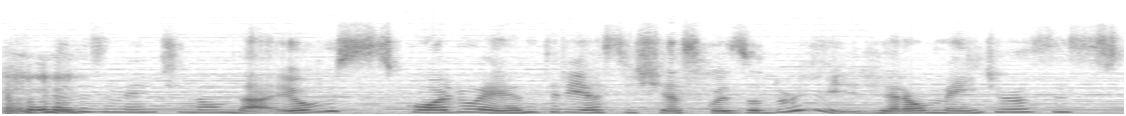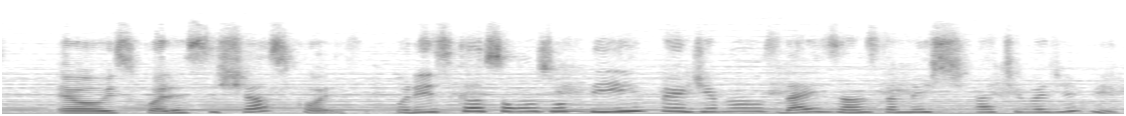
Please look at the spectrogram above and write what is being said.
Infelizmente não dá. Eu escolho entre assistir as coisas ou dormir. Geralmente eu, assisto, eu escolho assistir as coisas. Por isso que eu sou um zumbi e perdi meus 10 anos da minha estimativa de vida.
